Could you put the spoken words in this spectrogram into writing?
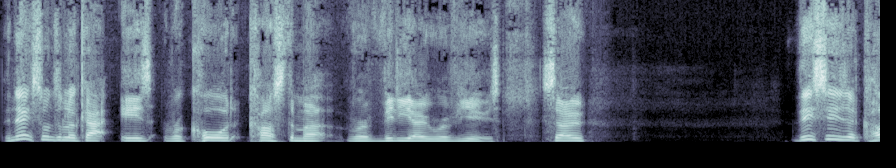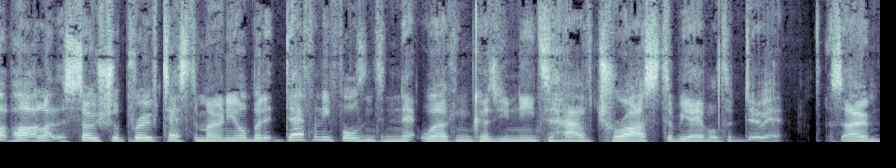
The next one to look at is record customer video reviews. So, this is a part of like the social proof testimonial, but it definitely falls into networking because you need to have trust to be able to do it. So,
